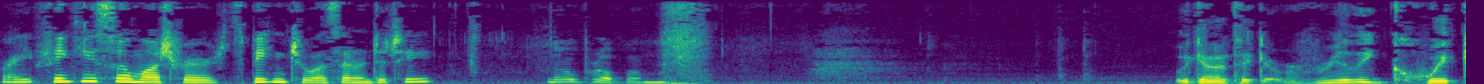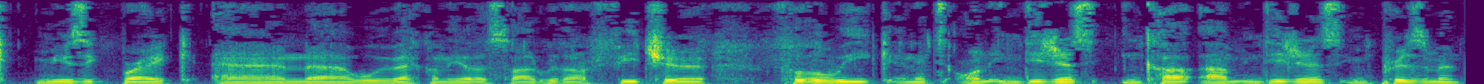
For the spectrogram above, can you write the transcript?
Right. Thank you so much for speaking to us, Arundhati. No problem. We're going to take a really quick music break and uh, we'll be back on the other side with our feature for the week and it's on Indigenous, Inca- um, Indigenous imprisonment.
